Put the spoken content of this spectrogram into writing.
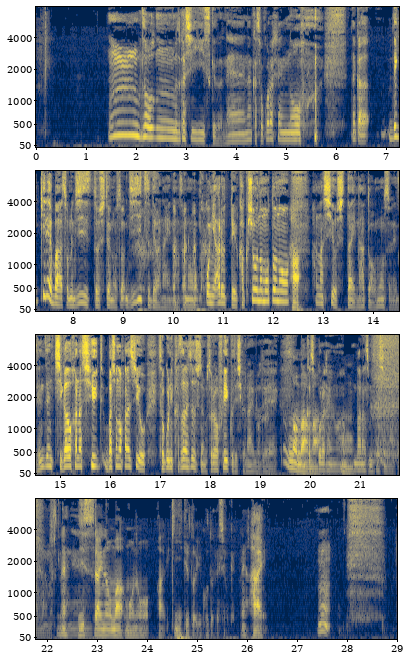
うーん、そう、うん難しいですけどね。なんかそこら辺の なんか、できればその事実としての、その事実ではないな。その、ここにあるっていう確証のもとのは話をしたいなとは思うんですよね。全然違う話、場所の話をそこに重ねたとしてもそれはフェイクでしかないので、まあまあまあなんかそこ。ら辺はうんバランス難しいなと思いますけどね。ね、実際の、まあ、ものをあ聞いてということでしょうけどね。はい。うん。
